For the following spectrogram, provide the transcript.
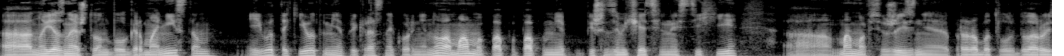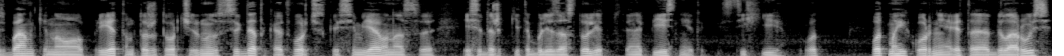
А, Но я знаю, что он был гармонистом, и вот такие вот у меня прекрасные корни. Ну, а мама, папа, папа мне пишет замечательные стихи. А, Мама всю жизнь э, проработала в Беларусь банке, но при этом тоже творческая, ну, всегда такая творческая семья. У нас, э, если даже какие-то были застолья, это постоянно песни, это стихи. Вот, вот мои корни. Это Беларусь,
